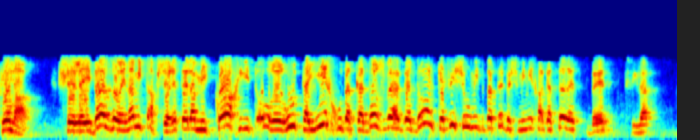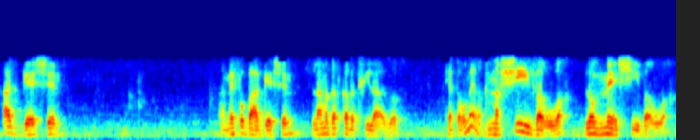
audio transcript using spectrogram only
כלומר, שלידה זו אינה מתאפשרת אלא מכוח התעוררות הייחוד הקדוש והגדול כפי שהוא מתבטא בשמיני חג עצרת בעת תפילת הגשם. מאיפה בא הגשם? למה דווקא בתפילה הזאת? כי אתה אומר, משיב הרוח, לא משיב הרוח.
